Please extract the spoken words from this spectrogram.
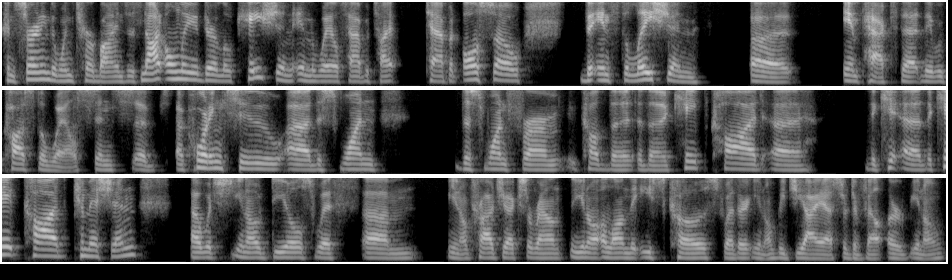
concerning the wind turbines is not only their location in the whale's habitat but also the installation uh, impact that they would cause the whales since uh, according to uh, this one this one firm called the the Cape Cod uh, the uh, the Cape Cod Commission, uh, which you know deals with um, you know projects around you know along the East Coast, whether you know be GIS or develop or you know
